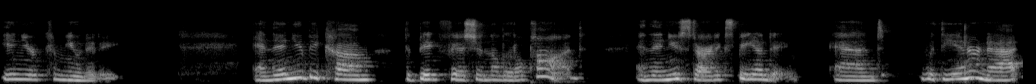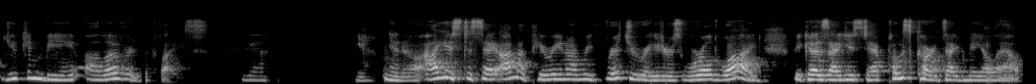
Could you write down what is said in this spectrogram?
in your community, and then you become the big fish in the little pond, and then you start expanding. And with the internet, you can be all over the place. Yeah. Yeah. You know, I used to say I'm appearing on refrigerators worldwide because I used to have postcards I'd mail out,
